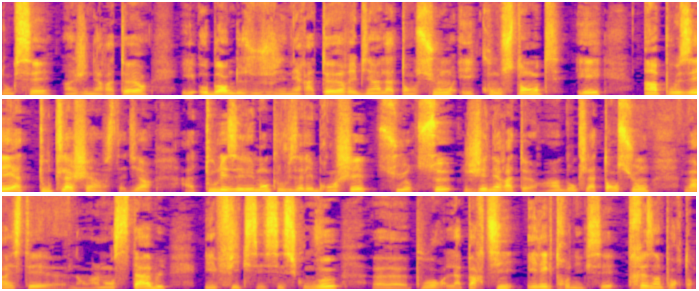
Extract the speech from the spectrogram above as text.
Donc c'est un générateur, et au bord de ce générateur, eh bien, la tension est constante et imposée à toute la charge, c'est-à-dire à tous les éléments que vous allez brancher sur ce générateur. Hein. Donc la tension va rester euh, normalement stable et fixe. Et c'est ce qu'on veut euh, pour la partie électronique. C'est très important.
